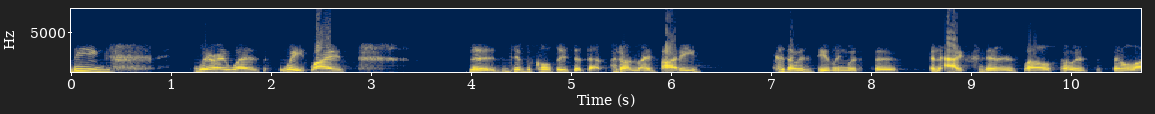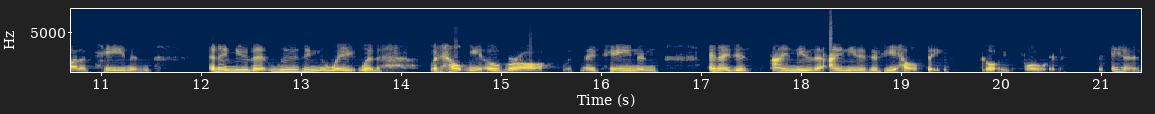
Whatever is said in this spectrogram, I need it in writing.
being where I was weight wise, the difficulties that that put on my body, because I was dealing with the, an accident as well, so it's just been a lot of pain and and I knew that losing the weight would would help me overall with my pain and and I just I knew that I needed to be healthy going forward. And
